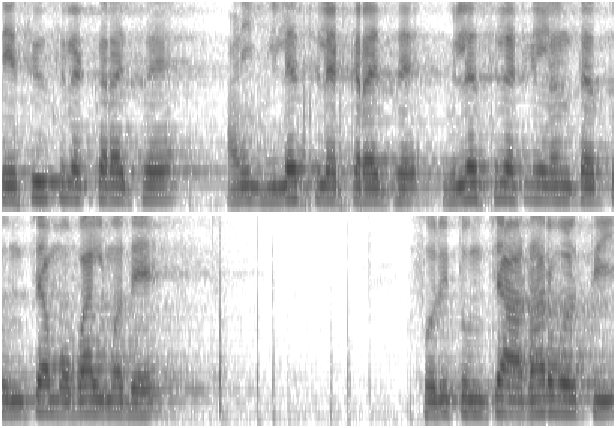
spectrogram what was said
तहसील सिलेक्ट करायचं आहे आणि विलेज सिलेक्ट करायचं विलेज सिलेक्ट केल्यानंतर तुमच्या मोबाईलमध्ये सॉरी तुमच्या आधारवरती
